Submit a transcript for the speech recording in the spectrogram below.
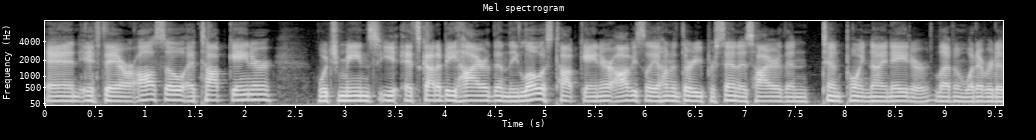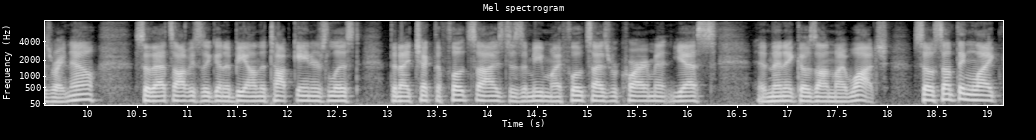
And if they are also a top gainer, which means it's got to be higher than the lowest top gainer. Obviously, 130% is higher than 10.98 or 11, whatever it is right now. So that's obviously going to be on the top gainers list. Then I check the float size. Does it meet my float size requirement? Yes and then it goes on my watch. So something like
